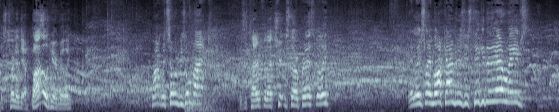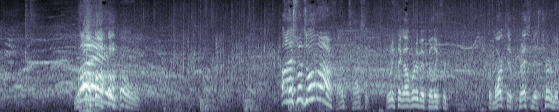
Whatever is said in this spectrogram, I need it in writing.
It's turned into a battle here, Billy. Mark with some of his own back. Is it time for that shooting star press, Billy? It looks like Mark Andrews is taking to the airwaves. Oh, Oh, this one's over. fantastic. The only thing I worry about, Billy, for for Mark to progress in this tournament,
